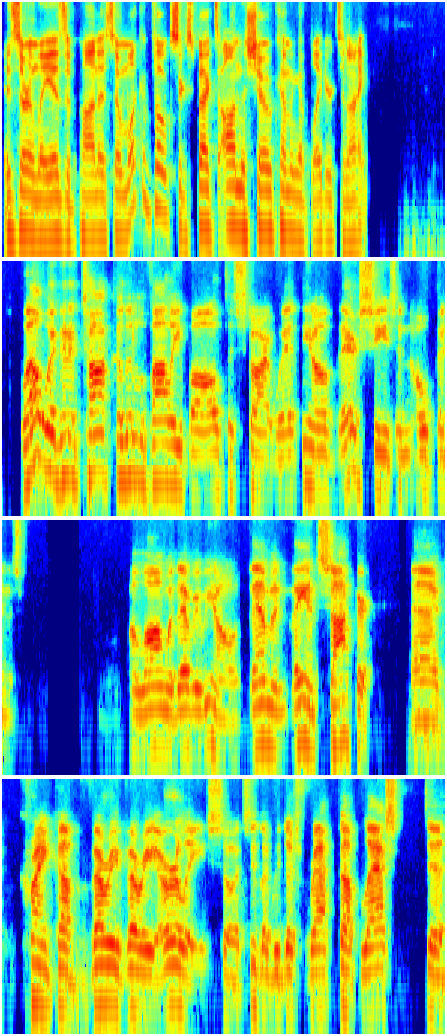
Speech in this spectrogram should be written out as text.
It certainly is upon us. And what can folks expect on the show coming up later tonight? Well, we're going to talk a little volleyball to start with. You know, their season opens along with every, you know, them and they in soccer uh, crank up very, very early. So it seems like we just wrapped up last uh,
